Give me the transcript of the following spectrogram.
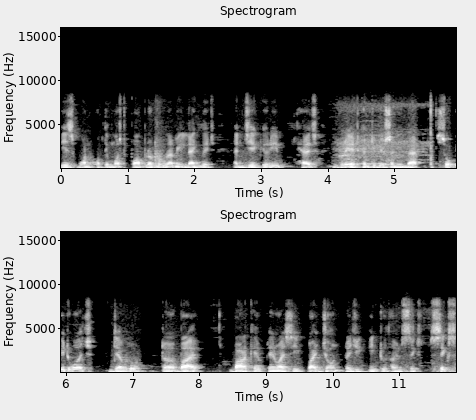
is one of the most popular programming language and jquery has great contribution in that. So it was developed uh, by barcamp nyc by John Resig in 2006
